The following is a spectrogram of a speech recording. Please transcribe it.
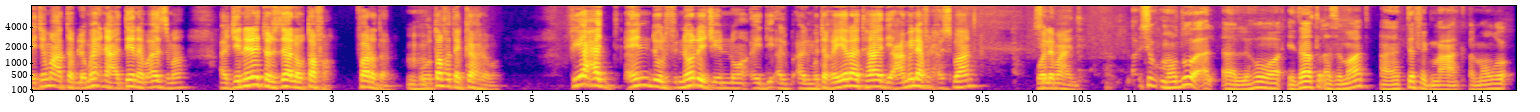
يا جماعة طب لما إحنا عدينا بأزمة ال generator ده لو طفى فرضا وطفت الكهرباء. في أحد عنده ال knowledge إنه المتغيرات هذه عاملها في الحسبان ولا ما عندي؟ شوف موضوع اللي هو إدارة الأزمات أنا أتفق معك الموضوع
